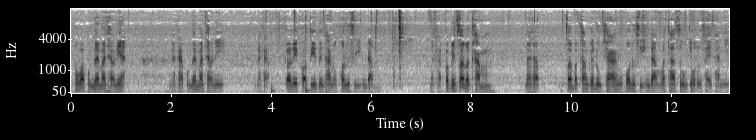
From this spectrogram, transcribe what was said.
เพราะว่าผมได้มาแถวเนี้ยนะครับ ผมได้มาแถวนี้นะครับ ก็เลยขอตีเป็นทางหลวงพ่อฤาษีอิงดำนะครับ ก็เป็นสร้อยประคำนะครับสร้อยประคำกระดูกช้างหลวงพ่อฤาษีอิงดำวัดท่าสูงจังหวัดอุทัยธานี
